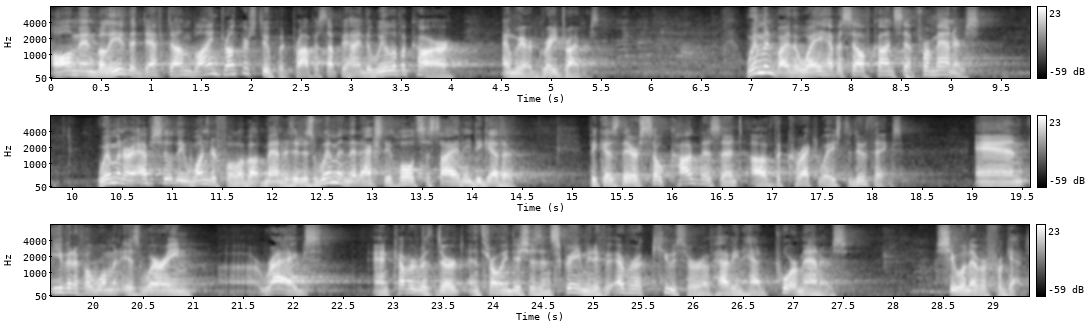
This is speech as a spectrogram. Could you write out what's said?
All men believe that deaf, dumb, blind, drunk, or stupid prop us up behind the wheel of a car, and we are great drivers. Women, by the way, have a self concept for manners. Women are absolutely wonderful about manners. It is women that actually hold society together because they are so cognizant of the correct ways to do things. And even if a woman is wearing uh, rags and covered with dirt and throwing dishes and screaming, if you ever accuse her of having had poor manners, she will never forget.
